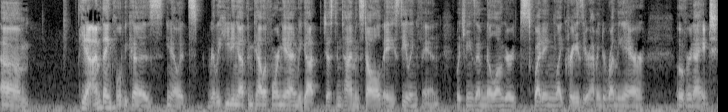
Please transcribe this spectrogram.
um, yeah, I'm thankful because you know it's really heating up in California, and we got just in time installed a ceiling fan, which means I'm no longer sweating like crazy or having to run the air overnight,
